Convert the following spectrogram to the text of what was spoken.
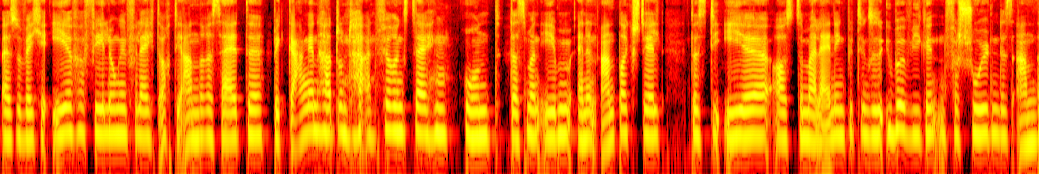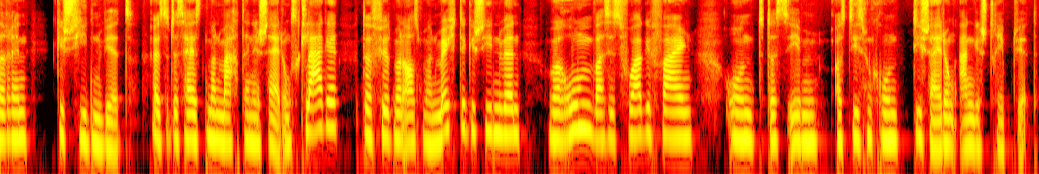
also welche Eheverfehlungen vielleicht auch die andere Seite begangen hat, unter Anführungszeichen, und dass man eben einen Antrag stellt, dass die Ehe aus dem alleinigen bzw. überwiegenden Verschulden des anderen geschieden wird. Also das heißt, man macht eine Scheidungsklage, da führt man aus, man möchte geschieden werden, warum, was ist vorgefallen und dass eben aus diesem Grund die Scheidung angestrebt wird.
